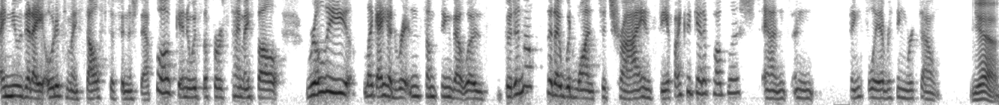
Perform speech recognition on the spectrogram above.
i knew that i owed it to myself to finish that book and it was the first time i felt really like i had written something that was good enough that i would want to try and see if i could get it published and and thankfully everything worked out. Yeah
